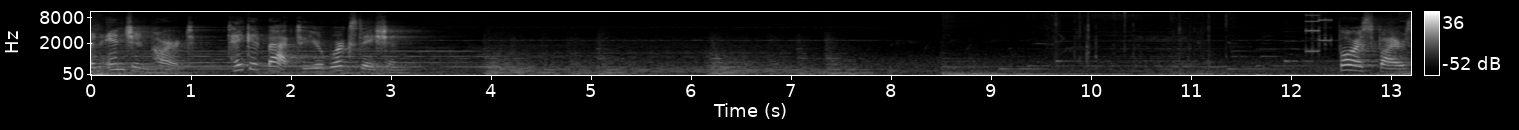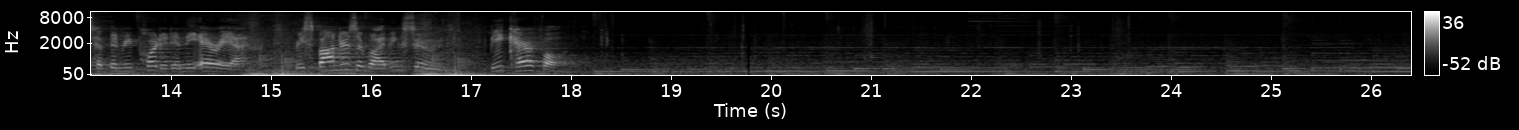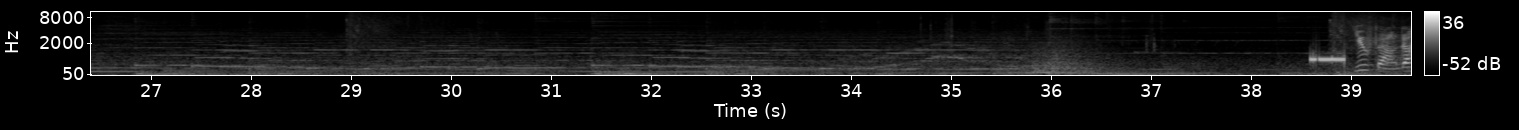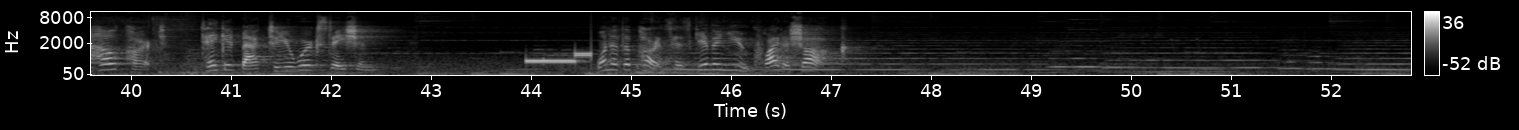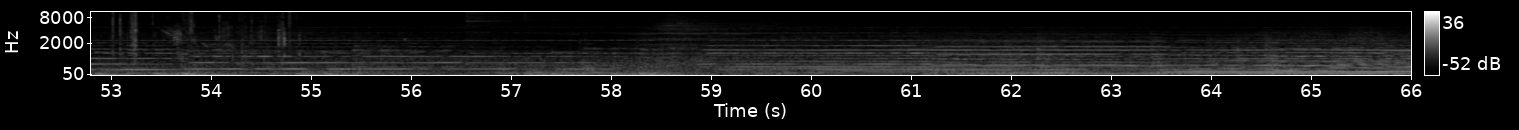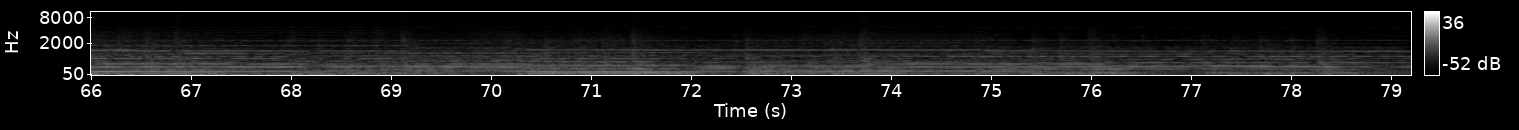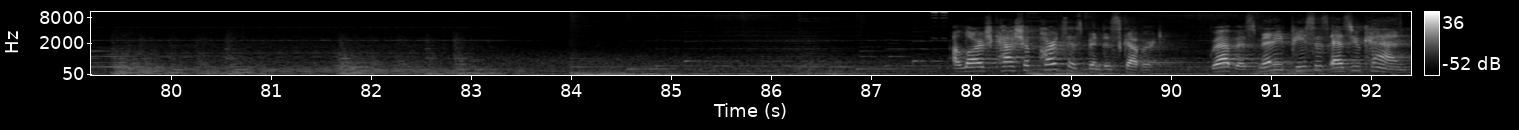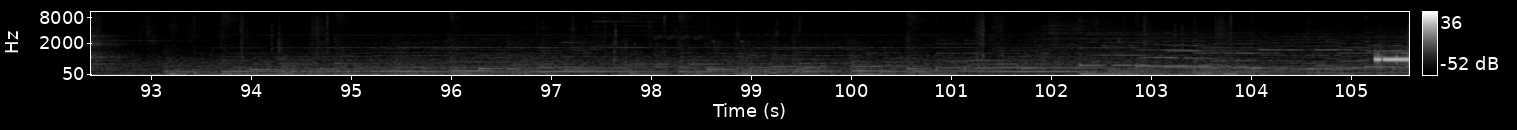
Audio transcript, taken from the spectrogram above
An engine part. Take it back to your workstation. Forest fires have been reported in the area. Responders arriving soon. Be careful. Hull part. Take it back to your workstation. One of the parts has given you quite a shock. A large cache of parts has been discovered. Grab as many pieces as you can.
